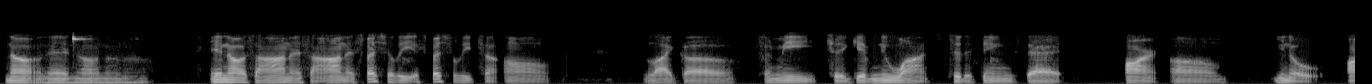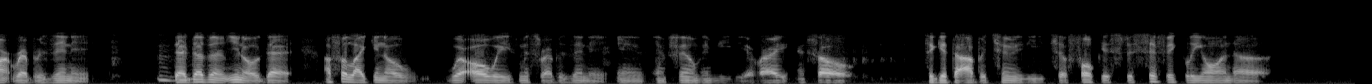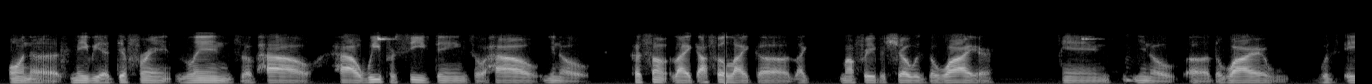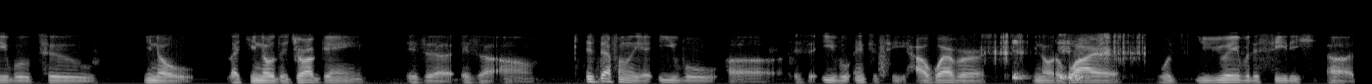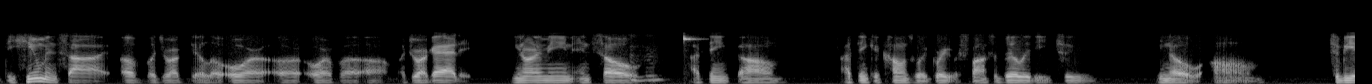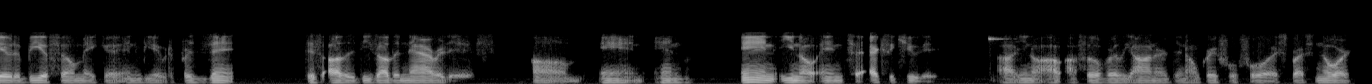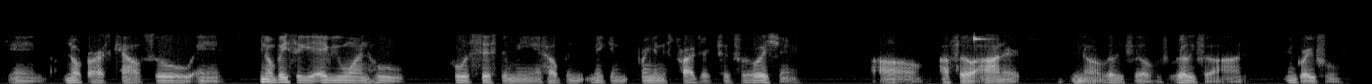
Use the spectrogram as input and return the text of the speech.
No, no, no, no. You know, it's an honor. It's an honor, especially, especially to um like uh for me to give nuance to the things that aren't um you know aren't represented mm-hmm. that doesn't you know that i feel like you know we're always misrepresented in in film and media right and so to get the opportunity to focus specifically on uh on a maybe a different lens of how how we perceive things or how you know because some like i feel like uh like my favorite show is The Wire, and you know, uh, The Wire was able to, you know, like you know, the drug game is a is a um is definitely an evil uh is an evil entity. However, you know, The Wire was you you able to see the uh the human side of a drug dealer or or, or of a, um, a drug addict. You know what I mean? And so mm-hmm. I think um I think it comes with great responsibility to you know, um, to be able to be a filmmaker and be able to present this other these other narratives, um, and and and you know, and to execute it. Uh, you know, I, I feel really honored and I'm grateful for Express Newark and Newark Arts Council and you know basically everyone who who assisted me in helping making bringing this project to fruition. Um, I feel honored. You know, really feel really feel honored and grateful.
